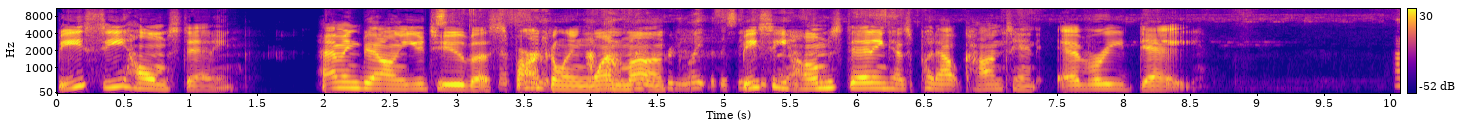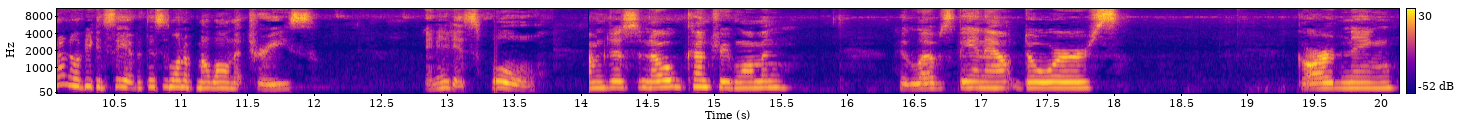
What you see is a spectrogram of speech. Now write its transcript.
BC Homesteading. Having been on YouTube a sparkling one month, BC Homesteading has put out content every day. I don't know if you can see it, but this is one of my walnut trees. And it is full. I'm just an old country woman who loves being outdoors, gardening,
